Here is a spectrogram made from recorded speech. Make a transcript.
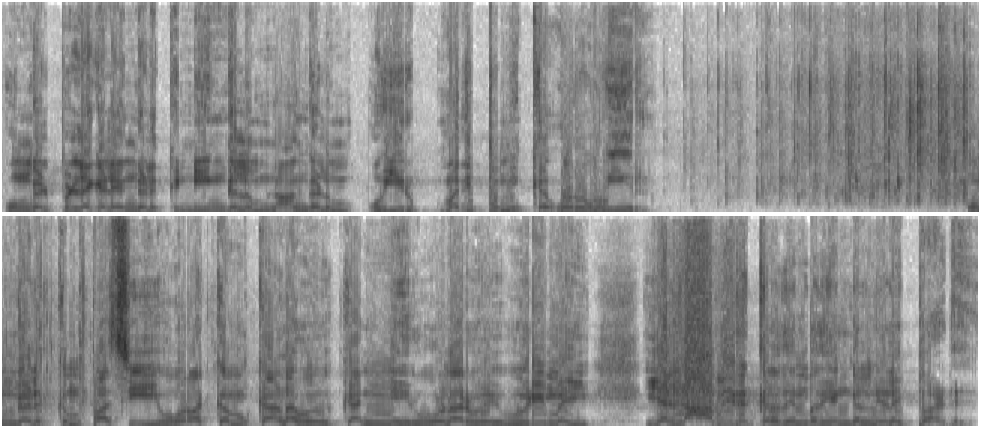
உங்கள் பிள்ளைகள் எங்களுக்கு நீங்களும் நாங்களும் உயிர் மதிப்புமிக்க ஒரு உயிர். உங்களுக்கும் பசி உறக்கம் கனவு கண்ணீர் உணர்வு உரிமை எல்லாம் இருக்கிறது என்பது எங்கள் நிலைப்பாடு.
